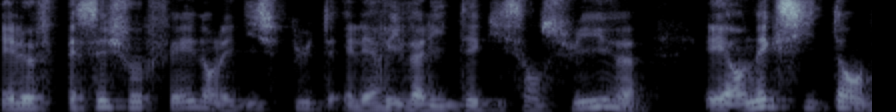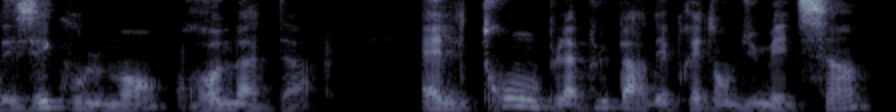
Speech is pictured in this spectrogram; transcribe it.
et le fait s'échauffer dans les disputes et les rivalités qui s'ensuivent, et en excitant des écoulements, remata, elle trompe la plupart des prétendus médecins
